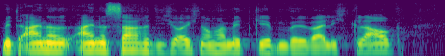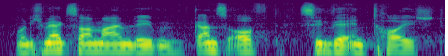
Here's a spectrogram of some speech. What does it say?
mit einer, einer Sache, die ich euch nochmal mitgeben will, weil ich glaube, und ich merke es auch in meinem Leben, ganz oft sind wir enttäuscht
